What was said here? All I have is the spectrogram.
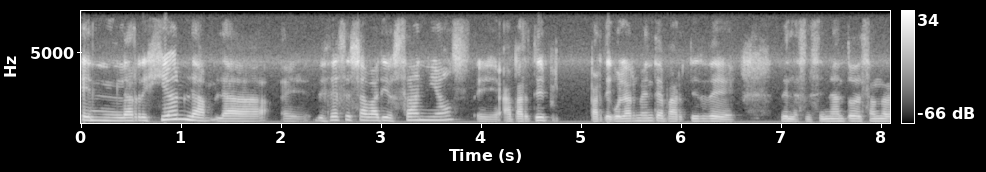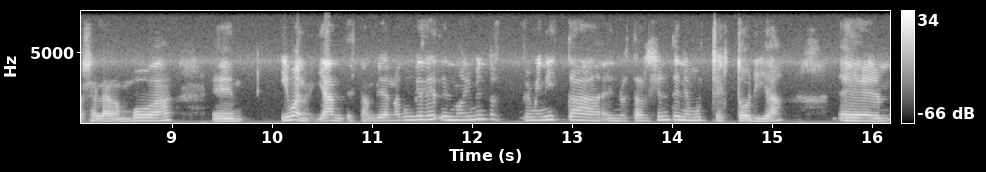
en la región, la, desde hace ya varios años, a partir particularmente a partir de, del asesinato de Sandra Yala Gamboa, y bueno, y antes también, ¿no? Como que el, movimiento feminista en nuestra región tiene mucha historia, eh,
